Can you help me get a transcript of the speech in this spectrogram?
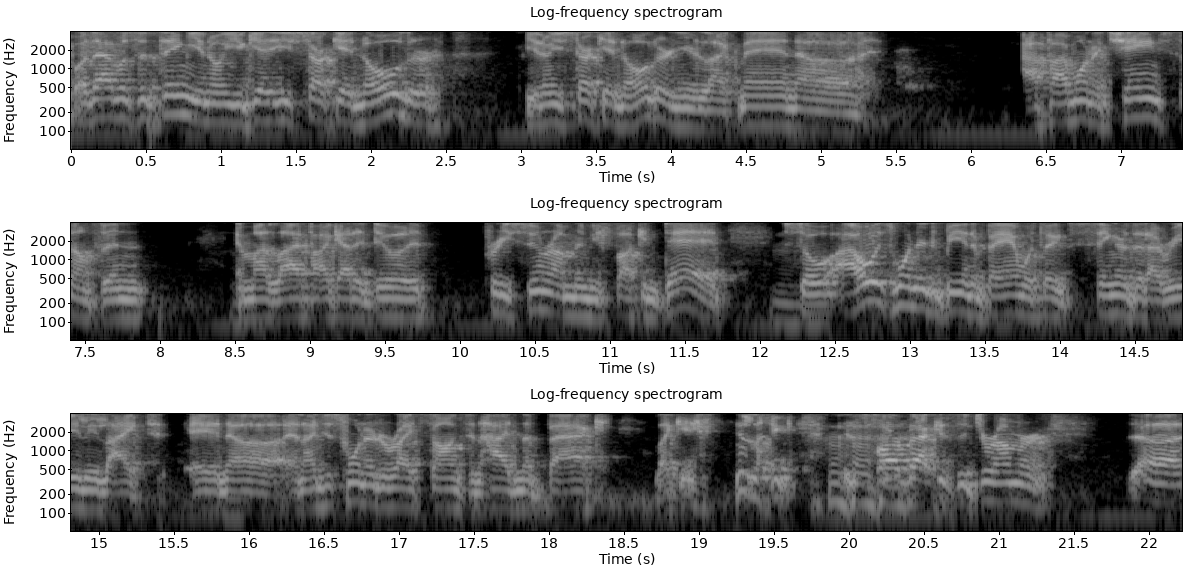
Well, that was the thing, you know. You get, you start getting older. You know, you start getting older, and you're like, man, uh, if I want to change something in my life, I got to do it pretty soon, I'm gonna be fucking dead. So I always wanted to be in a band with a singer that I really liked, and uh, and I just wanted to write songs and hide in the back, like like as far back as a drummer. Uh,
